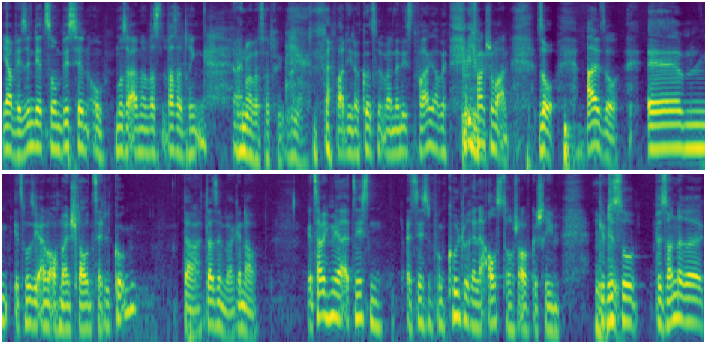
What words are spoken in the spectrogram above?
Ja, wir sind jetzt so ein bisschen. Oh, muss er einmal was Wasser trinken? Einmal Wasser trinken, genau. Da war die noch kurz mit meiner nächsten Frage, aber ich fange schon mal an. So, also, ähm, jetzt muss ich einmal auf meinen schlauen Zettel gucken. Da, da sind wir, genau. Jetzt habe ich mir als nächsten, als nächsten Punkt kultureller Austausch aufgeschrieben. Gibt es so besondere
